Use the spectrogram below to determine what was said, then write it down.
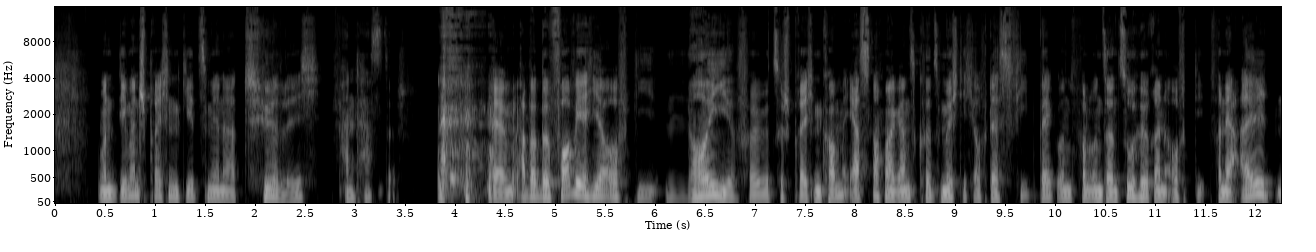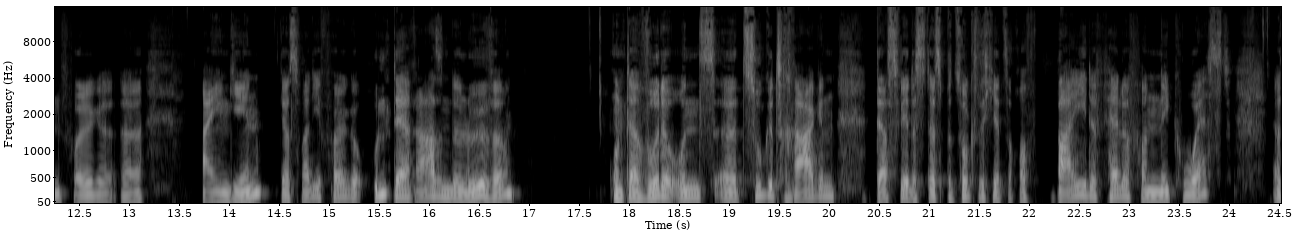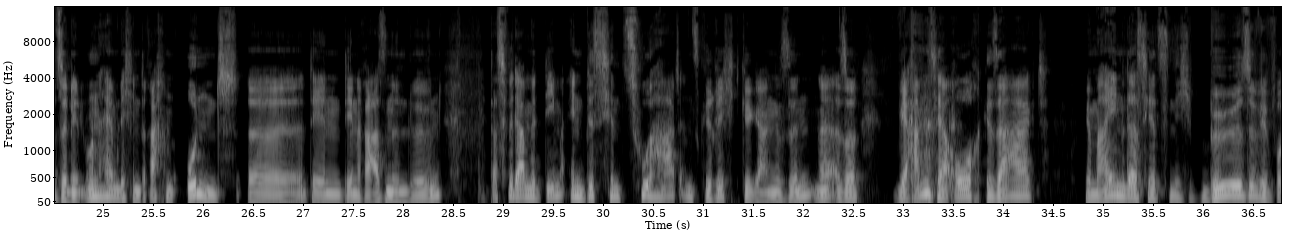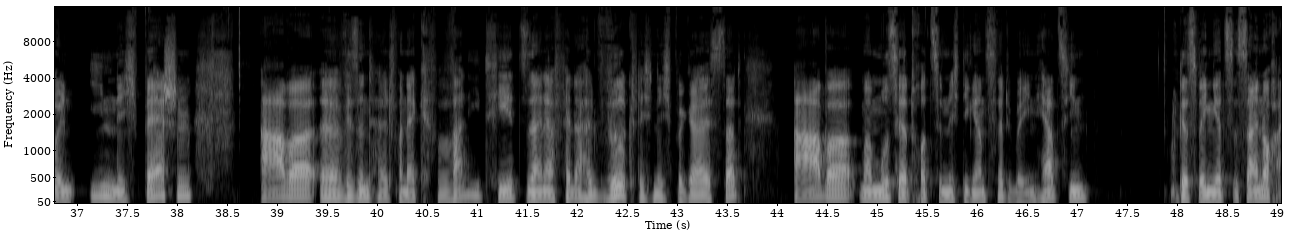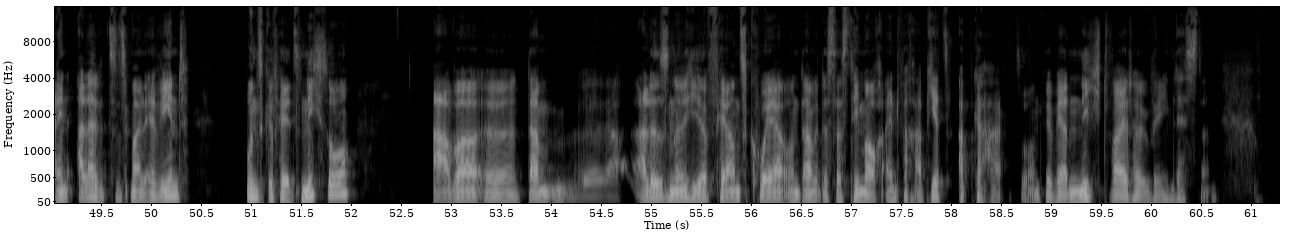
Und dementsprechend geht's mir natürlich fantastisch. ähm, aber bevor wir hier auf die neue Folge zu sprechen kommen, erst noch mal ganz kurz möchte ich auf das Feedback und von unseren Zuhörern auf die von der alten Folge äh, eingehen. Das war die Folge und der rasende Löwe. Und da wurde uns äh, zugetragen, dass wir, das, das bezog sich jetzt auch auf beide Fälle von Nick West, also den unheimlichen Drachen und äh, den, den rasenden Löwen, dass wir da mit dem ein bisschen zu hart ins Gericht gegangen sind. Ne? Also wir haben es ja auch gesagt, wir meinen das jetzt nicht böse, wir wollen ihn nicht bashen, aber äh, wir sind halt von der Qualität seiner Fälle halt wirklich nicht begeistert. Aber man muss ja trotzdem nicht die ganze Zeit über ihn herziehen. Deswegen jetzt, es sei noch ein allerletztes Mal erwähnt, uns gefällt's nicht so, aber äh, dann äh, alles ne hier fair und square und damit ist das Thema auch einfach ab jetzt abgehakt so und wir werden nicht weiter über ihn lästern.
